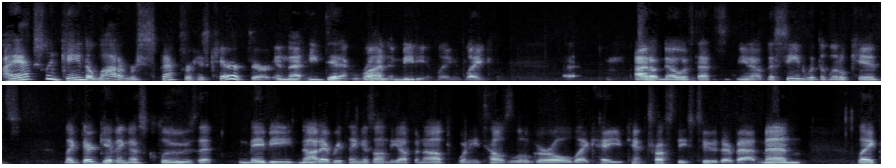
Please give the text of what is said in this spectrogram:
I actually gained a lot of respect for his character in that he didn't run immediately. Like uh, I don't know if that's you know the scene with the little kids, like they're giving us clues that maybe not everything is on the up and up when he tells the little girl like, "Hey, you can't trust these two; they're bad men." Like,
